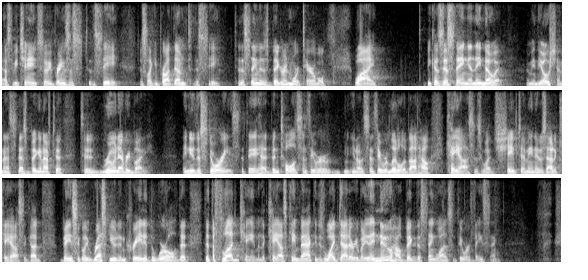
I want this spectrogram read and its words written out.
It has to be changed. So he brings us to the sea just like he brought them to the sea to this thing that is bigger and more terrible why? Because this thing, and they know it. I mean, the ocean, that's, that's big enough to, to ruin everybody. They knew the stories that they had been told since they were, you know, since they were little about how chaos is what shaped. I mean, it was out of chaos that God basically rescued and created the world. That that the flood came and the chaos came back and just wiped out everybody. They knew how big this thing was that they were facing.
